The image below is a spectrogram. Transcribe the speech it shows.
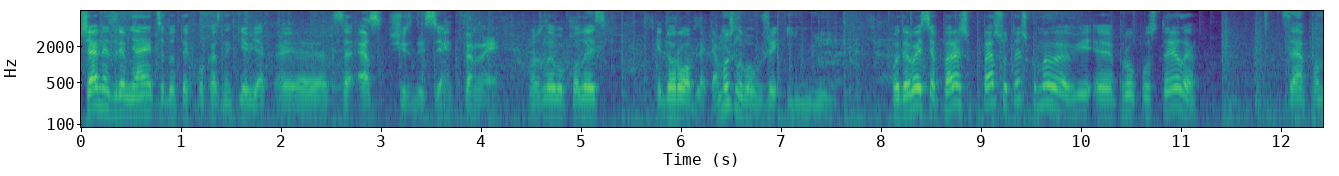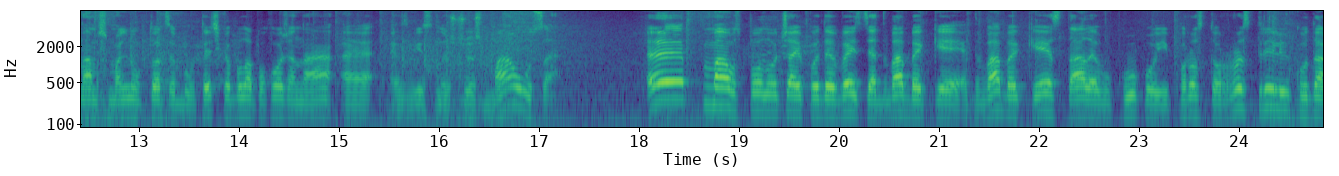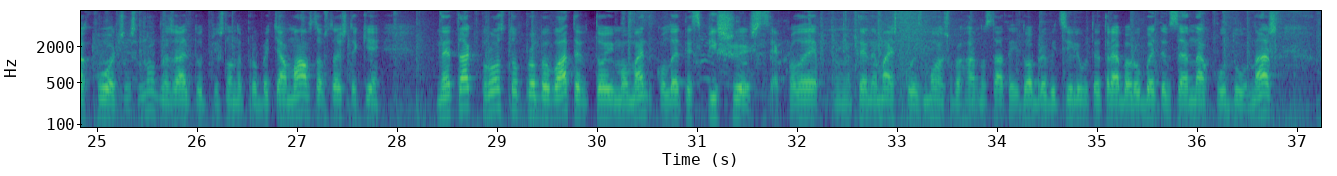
ще не зрівняється до тих показників, як е, CS63. Можливо, колись і дороблять, а можливо вже і ні. Подивися, перш, першу тичку ми е, пропустили. Це по нам шмальнув. Хто це був? Тичка була похожа на, е, звісно, що ж, Мауса. Е, Маус, получай, подивися, два бики. Два бики стали в купу і просто розстрілюй куди хочеш. Ну, на жаль, тут пішло не пробиття Мауса, все ж таки. Не так просто пробивати в той момент, коли ти спішишся, коли ти не маєш такої змоги, щоб гарно стати і добре вицілювати, треба робити все на ходу. Наш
